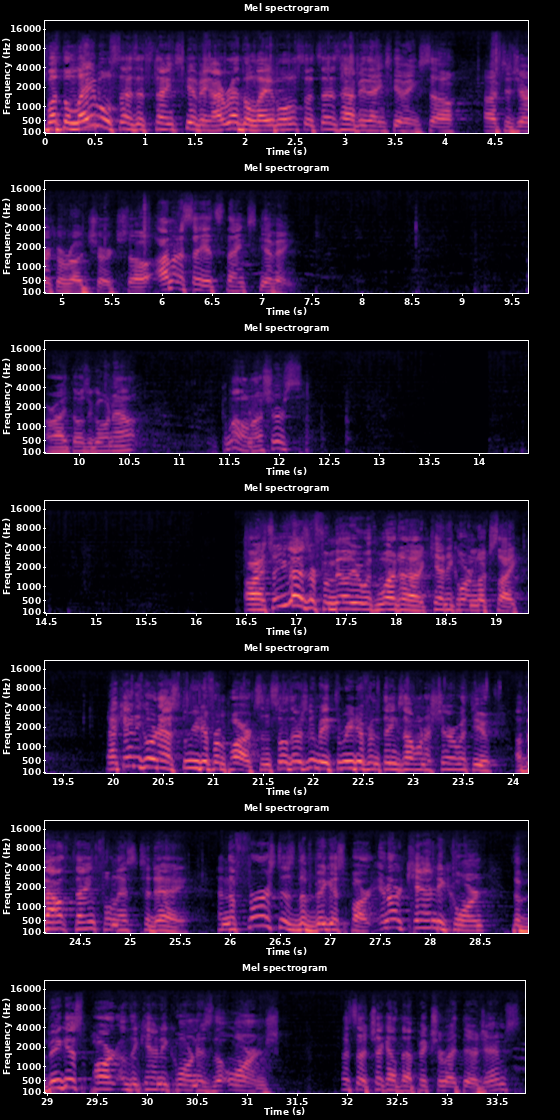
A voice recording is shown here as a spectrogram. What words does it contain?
But the label says it's Thanksgiving. I read the label, so it says Happy Thanksgiving so, uh, to Jericho Road Church. So I'm going to say it's Thanksgiving. All right, those are going out. Come on, ushers. All right, so you guys are familiar with what uh, candy corn looks like. Now, candy corn has three different parts, and so there's going to be three different things I want to share with you about thankfulness today. And the first is the biggest part. In our candy corn, the biggest part of the candy corn is the orange. Let's uh, check out that picture right there, James.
